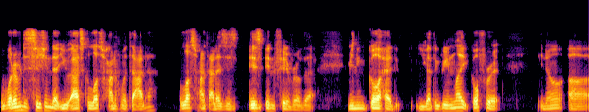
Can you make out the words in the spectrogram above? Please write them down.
whatever decision that you ask Allah subhanahu wa ta'ala, Allah subhanahu wa ta'ala is, is in favor of that. Meaning, go ahead, you got the green light, go for it. You know, uh,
